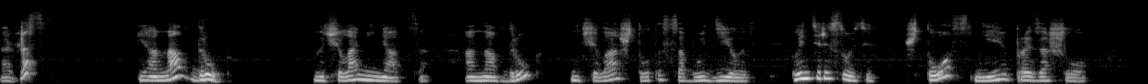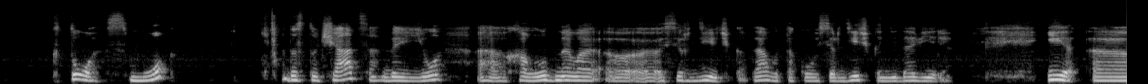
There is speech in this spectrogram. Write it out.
раз, и она вдруг начала меняться. Она вдруг начала что-то с собой делать. Поинтересуйтесь, что с ней произошло. Кто смог достучаться до ее э, холодного э, сердечка, да, вот такого сердечка недоверия. И э, э,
